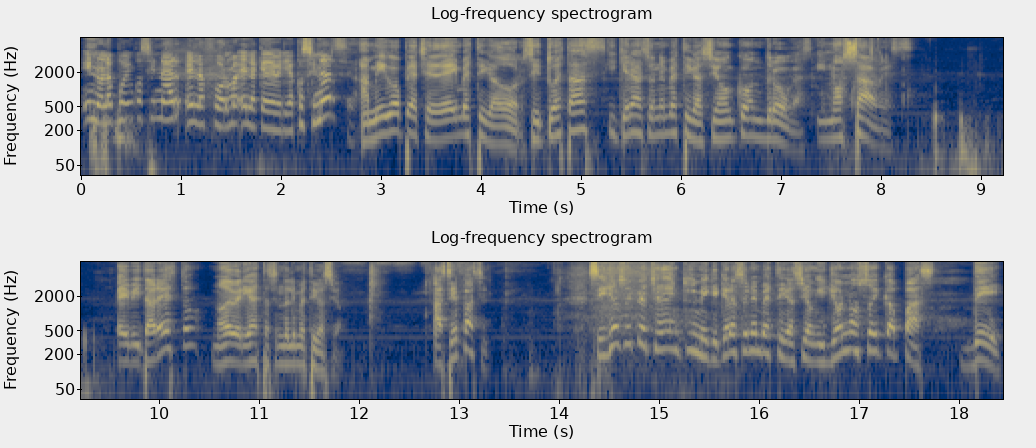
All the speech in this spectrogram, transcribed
y no la pueden cocinar en la forma en la que debería cocinarse. Amigo PhD investigador, si tú estás y quieres hacer una investigación con drogas y no sabes evitar esto, no deberías estar haciendo la investigación. Así es fácil. Si yo soy PhD en química y quiero hacer una investigación y yo no soy capaz de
